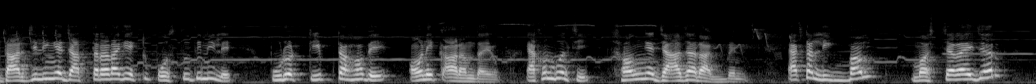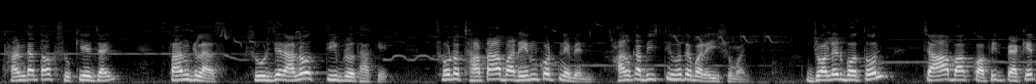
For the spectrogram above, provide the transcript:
দার্জিলিংয়ে যাত্রার আগে একটু প্রস্তুতি নিলে পুরো ট্রিপটা হবে অনেক আরামদায়ক। এখন বলছি, সঙ্গে যা যা রাখবেন। একটা লিপ বাম ময়শ্চারাইজার ঠান্ডা ত্বক শুকিয়ে যায়, সানগ্লাস, সূর্যের আলো তীব্র থাকে। ছোট ছাতা বা রেনকোট নেবেন, হালকা বৃষ্টি হতে পারে এই সময়। জলের বোতল, চা বা কফির প্যাকেট,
